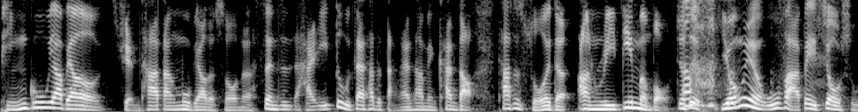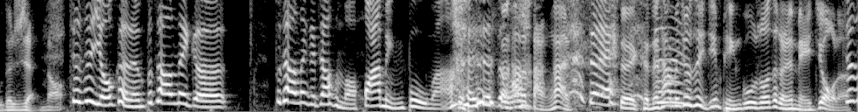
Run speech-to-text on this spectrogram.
评估要。要不要选他当目标的时候呢？甚至还一度在他的档案上面看到他是所谓的 unredeemable，就是永远无法被救赎的人哦，就是有可能不知道那个。不知道那个叫什么花名簿吗？还是什么档案？对对，可能他们就是已经评估说这个人没救了。就是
